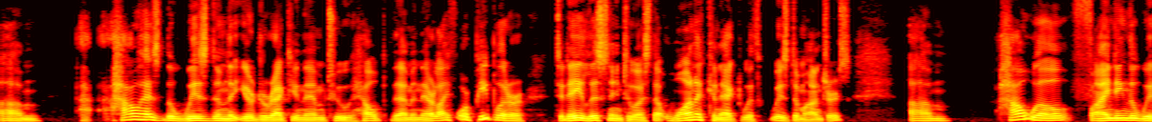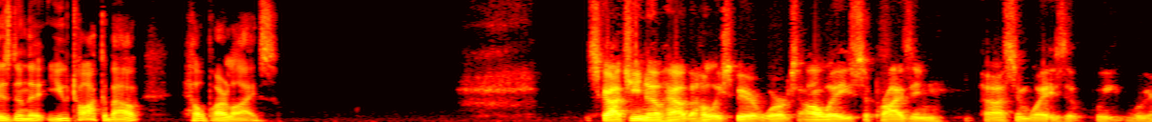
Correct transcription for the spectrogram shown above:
um, how has the wisdom that you're directing them to help them in their life or people that are today listening to us that want to connect with wisdom hunters um, how will finding the wisdom that you talk about help our lives scott you know how the holy spirit works always surprising us in ways that we, we,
